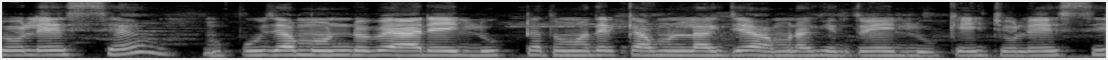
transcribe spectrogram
চলে এসছে। পূজা মণ্ডপে আর এই লুকটা তোমাদের কেমন লাগছে? আমরা কিন্তু এই লুকেই চলে এসেছি।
